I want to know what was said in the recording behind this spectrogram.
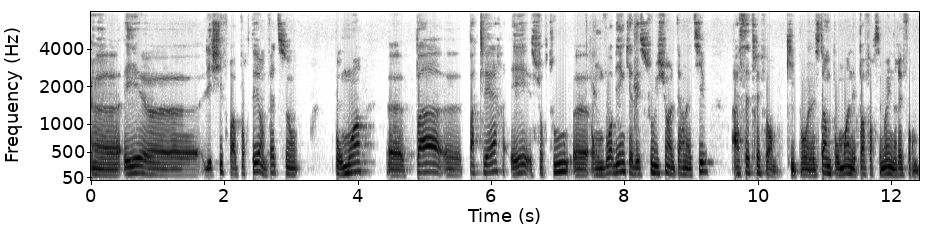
et euh, les chiffres apportés en fait sont pour moi euh, pas pas clairs et surtout on voit bien qu'il y a des solutions alternatives à cette réforme qui pour l'instant pour moi n'est pas forcément une réforme.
